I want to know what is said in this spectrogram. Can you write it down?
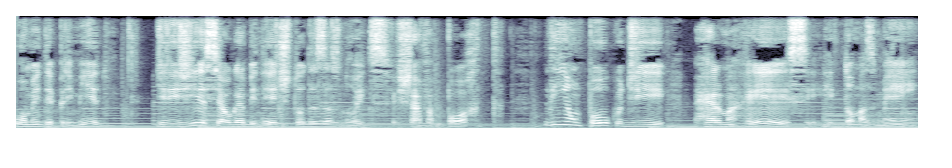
homem deprimido dirigia-se ao gabinete todas as noites, fechava a porta, lia um pouco de Hermann Hesse e Thomas Mann,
